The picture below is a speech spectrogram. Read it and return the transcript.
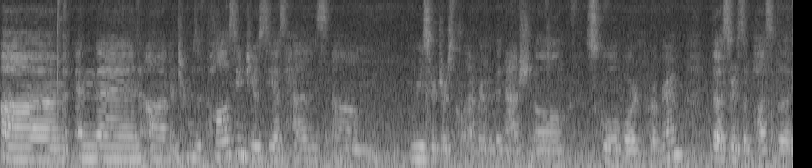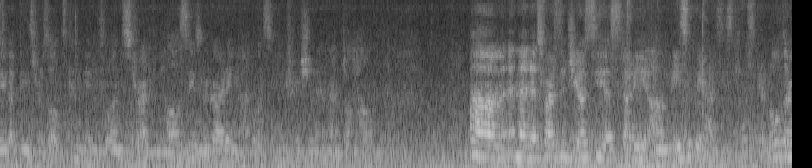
Um, and then um, in terms of policy, GOCS has um, researchers collaborate with the National School Board Program. Thus, there's a possibility that these results can influence direct policies regarding adolescent nutrition and mental health. Um, and then as far as the GOCS study, um, basically as these kids get older,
